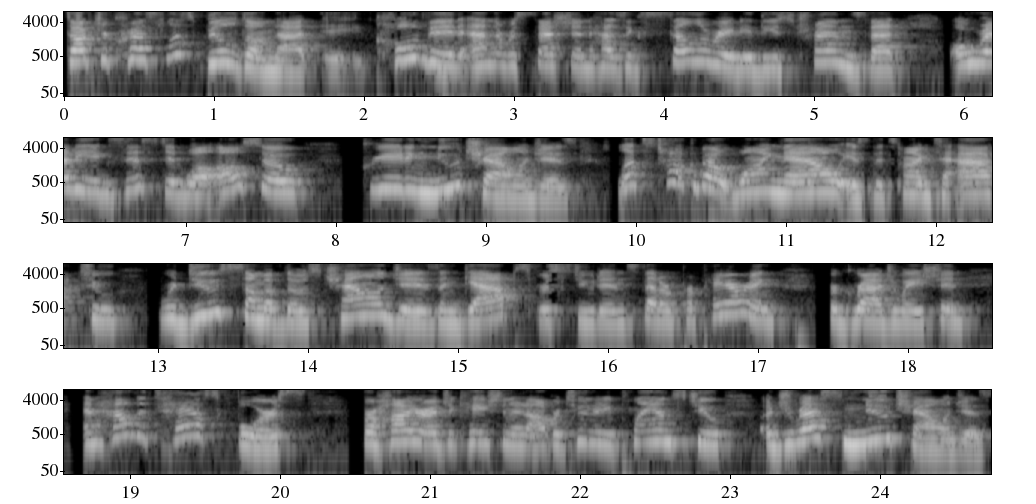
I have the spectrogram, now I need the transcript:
Dr. Kress, let's build on that. Eh, COVID and the recession has accelerated these trends that already existed while also creating new challenges. Let's talk about why now is the time to act to reduce some of those challenges and gaps for students that are preparing for graduation and how the task force for higher education and opportunity plans to address new challenges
